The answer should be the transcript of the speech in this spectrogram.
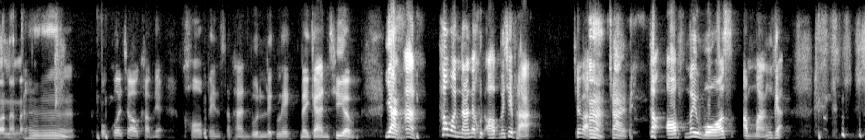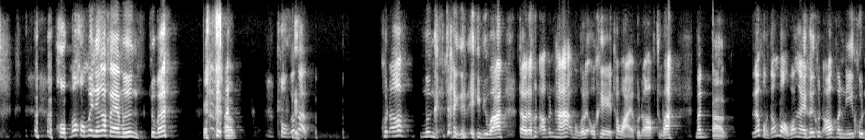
ตอนนั้นนะเออผมโคตรชอบคำเนี่ยขอเป็นสะพานบุญเล็ก ๆ ในการเชื่อม อย่างอะถ้าวันนั้นอะคุณออฟไม่ใช่พระ ใช่ป่ะอ่าใช่ ถ้าออฟไม่ was a monk อะผมก็คงไม่เลี้ยงกาแฟมึงถูกไหมครับ ผมก็แบบ คุณออฟมึงก็จ่ายเงินเองดีวะแต่ว่าคุณออฟเป็นพระผมก็เลยโอเค ถวายคุณออฟถูกป่ะมันครับแล้วผมต้องบอกว่าไงเฮ้ยคุณออฟวันนี้คุณ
